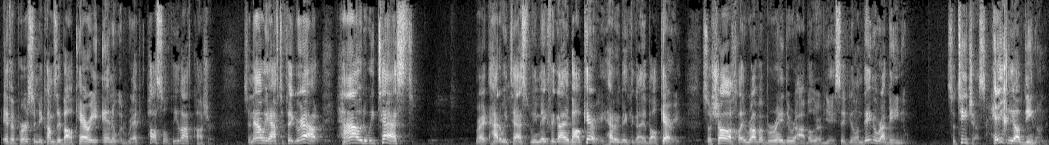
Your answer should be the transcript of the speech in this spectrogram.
If a person becomes a balkari and it would rip, pasul vilat kosher. So now we have to figure out how do we test, right? How do we test? We make the guy a balkari. How do we make the guy a balkari? So shalach le rava berei de Rav Yosef, yilamdenu. So teach us. Heichi avdinon.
